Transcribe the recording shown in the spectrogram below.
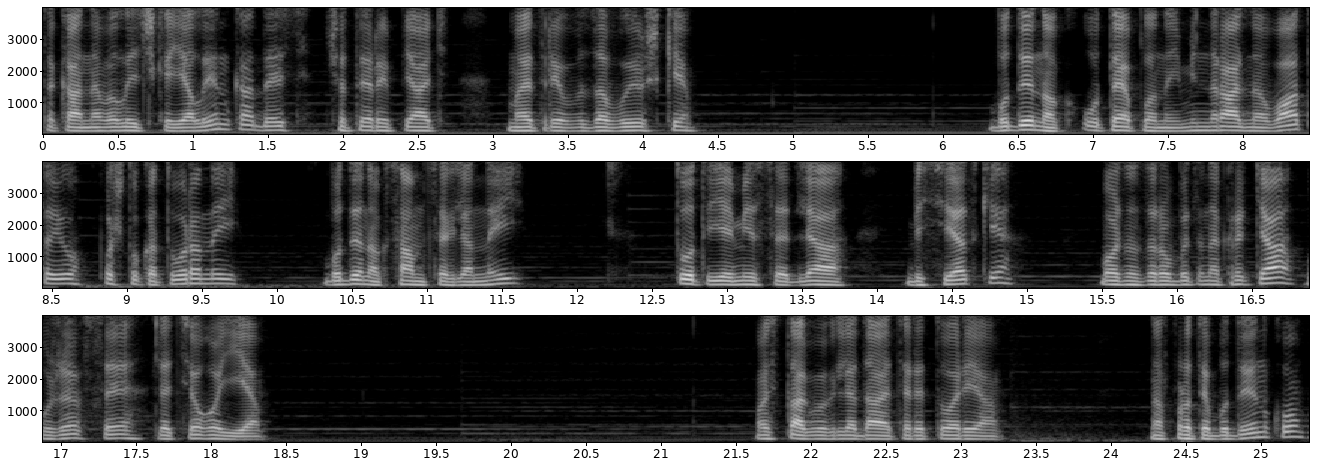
така невеличка ялинка, десь 4-5 метрів завишки. Будинок утеплений мінеральною ватою, поштукатурений. Будинок сам цегляний. Тут є місце для бесідки. Можна зробити накриття, уже все для цього є. Ось так виглядає територія навпроти будинку.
